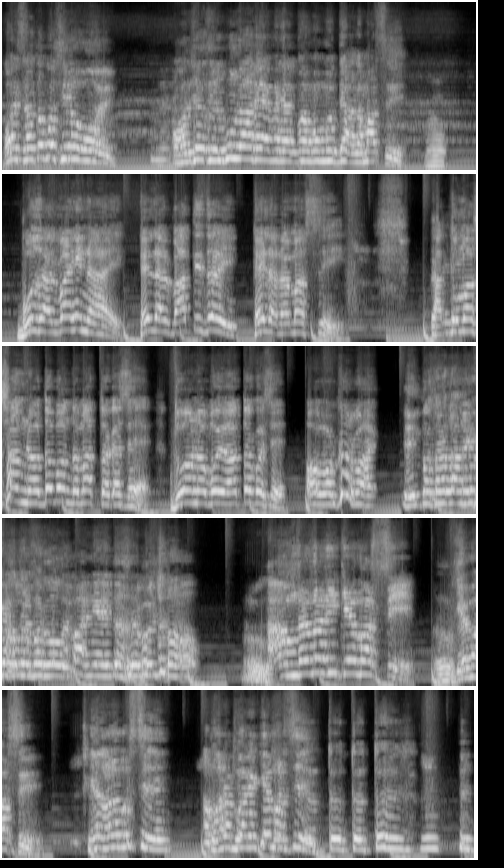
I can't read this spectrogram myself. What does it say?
পয়সা তো বসিল ওই। থেকে কোন আগে আমার মধ্যে আলাম আছে। বুঝার বাহি নাই। হেলার বাতি যাই হেলার মারছি। আর তোমার সামনে অত বন্ধ মাত্র কাছে দুয়ানো বই অত কইছে। অবকর ভাই। এই কথাটা আমি বলতে পারব। পানি আইতাছে বুঝছ আমরা জানি কে মারছে। কে মারছে? কে মারছে? আমার আব্বাকে কে মারছে? তো তো তো তো-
